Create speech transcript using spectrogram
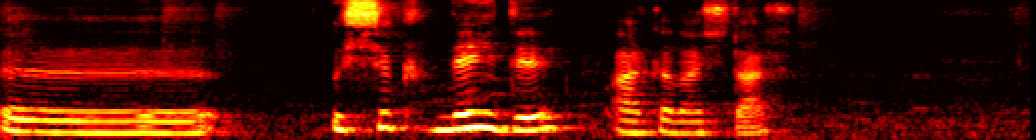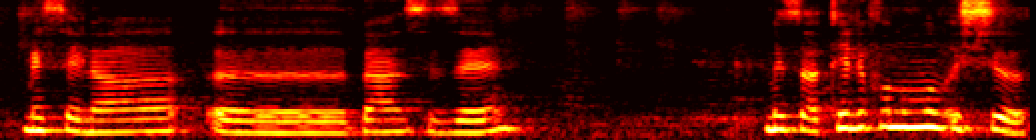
Ee, ışık neydi arkadaşlar? Mesela e, ben size mesela telefonumun ışığı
